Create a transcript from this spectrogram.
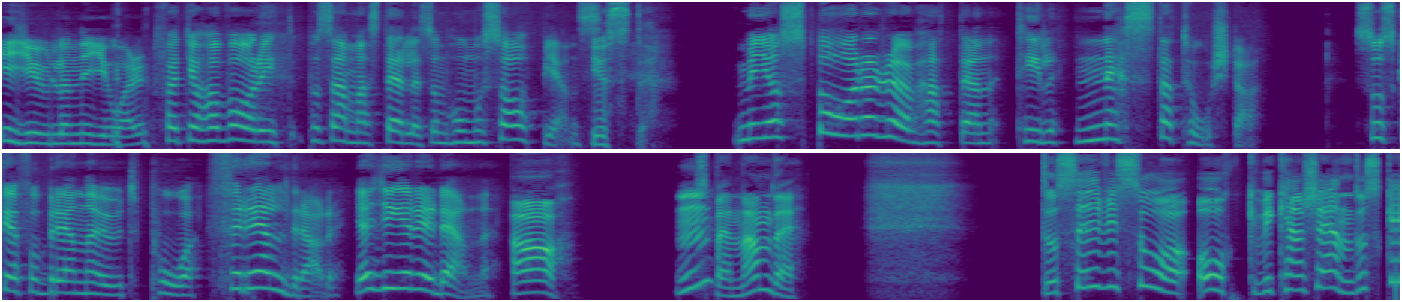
i jul och nyår för att jag har varit på samma ställe som Homo sapiens. Just det. Men jag sparar rövhatten till nästa torsdag. Så ska jag få bränna ut på föräldrar. Jag ger er den. Ja, Mm. spännande. Då säger vi så. Och vi kanske ändå ska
